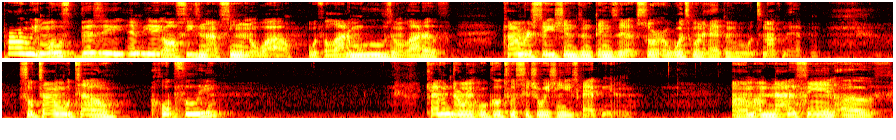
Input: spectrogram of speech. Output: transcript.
probably most busy NBA off season I've seen in a while, with a lot of moves and a lot of conversations and things that sort of what's going to happen and what's not going to happen. So time will tell. Hopefully, Kevin Durant will go to a situation he's happy in. Um, I'm not a fan of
